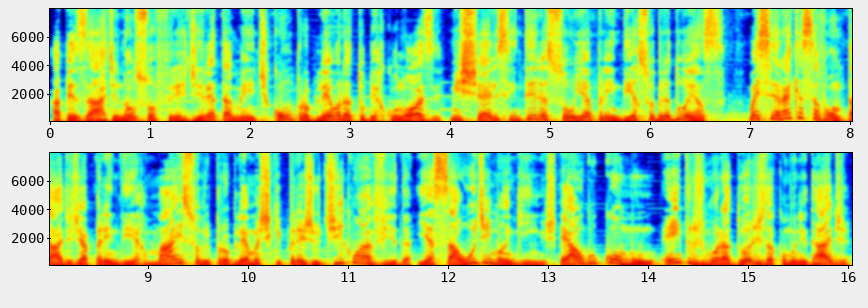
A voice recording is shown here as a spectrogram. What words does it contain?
Apesar de não sofrer diretamente com o problema da tuberculose, Michelle se interessou em aprender sobre a doença. Mas será que essa vontade de aprender mais sobre problemas que prejudicam a vida e a saúde em Manguinhos é algo comum entre os moradores da comunidade?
